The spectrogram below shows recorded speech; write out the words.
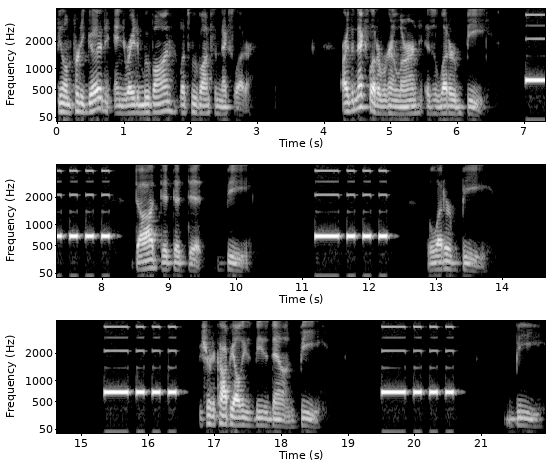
feeling pretty good and you're ready to move on, let's move on to the next letter. All right, the next letter we're going to learn is the letter B. Da, dit, dit, dit, B. The letter B. Be sure to copy all these B's down. B. B.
